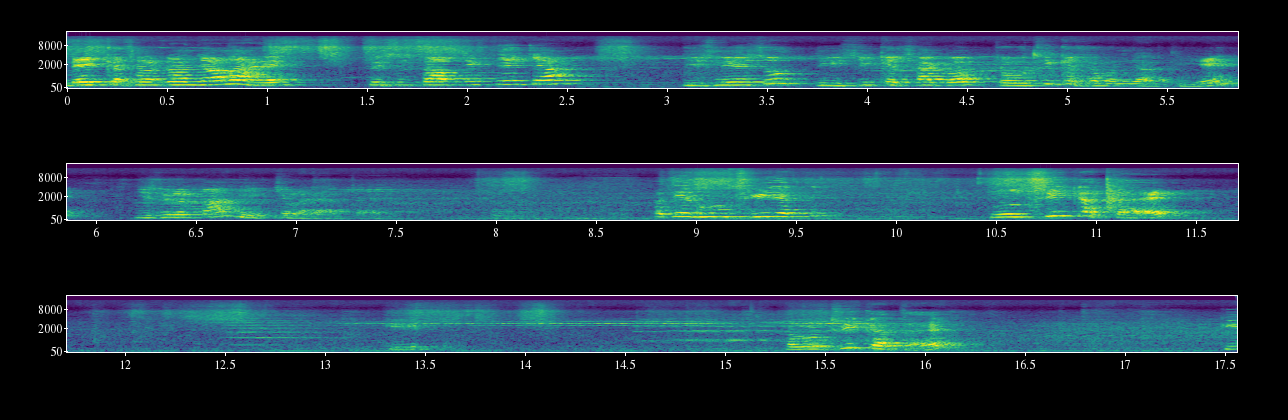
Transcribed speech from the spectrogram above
नई कक्षा इलेक्ट्रॉन जाना है? तो इस हिसाब देखते हैं क्या? इसमें सो तीसरी कक्षा के बाद चौथी कक्षा बन जाती है, जिसमें काम एक चला जाता है। अच्छा, कहता है कि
